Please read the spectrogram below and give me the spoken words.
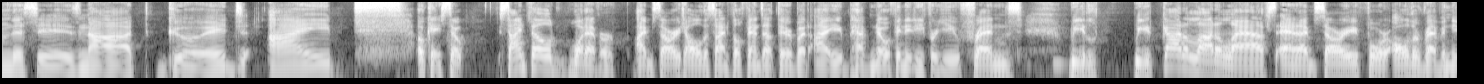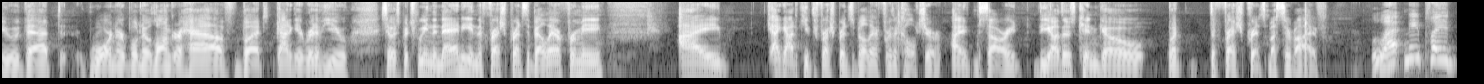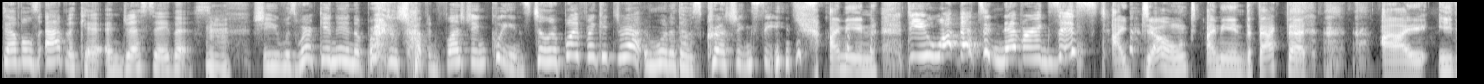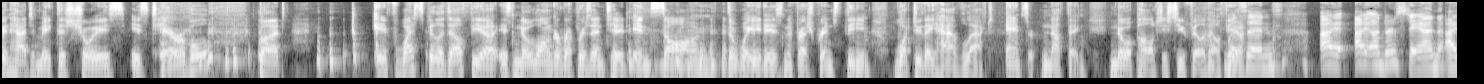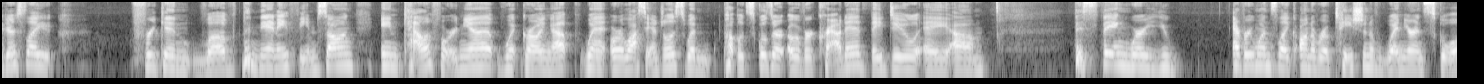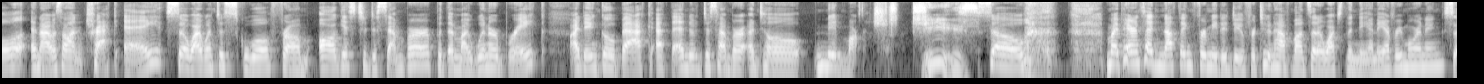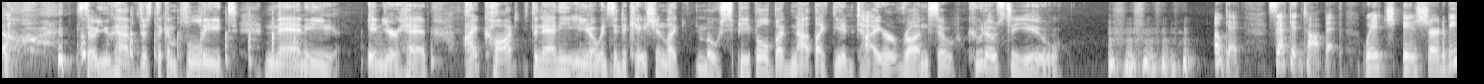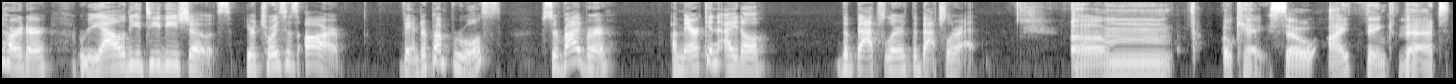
this is not good. I. Okay, so Seinfeld, whatever. I'm sorry to all the Seinfeld fans out there, but I have no affinity for you. Friends, we we got a lot of laughs, and I'm sorry for all the revenue that Warner will no longer have, but got to get rid of you. So it's between the nanny and the Fresh Prince of Bel Air for me. I I got to keep the Fresh Prince of Bel Air for the culture. I'm sorry. The others can go, but the Fresh Prince must survive. Let me play devil's advocate and just say this. Mm-hmm. She was working in a bridal shop in Flushing, Queens, till her boyfriend kicked her out in one of those crushing scenes. I mean, do you want that to never exist? I don't. I mean, the fact that I even had to make this choice is terrible, but if West Philadelphia is no longer represented in song the way it is in the Fresh Prince theme, what do they have left? Answer: nothing. No apologies to you, Philadelphia. Listen, I I understand. I just like freaking love the nanny theme song in California. When, growing up, when or Los Angeles, when public schools are overcrowded, they do a um, this thing where you everyone's like on a rotation of when you're in school and I was on track A. So I went to school from August to December, but then my winter break, I didn't go back at the end of December until mid March. Jeez. So my parents had nothing for me to do for two and a half months and I watched the nanny every morning. So So you have just the complete nanny in your head. I caught the nanny, you know, in syndication like most people, but not like the entire run. So kudos to you. Okay, second topic, which is sure to be harder reality TV shows. Your choices are Vanderpump Rules, Survivor, American Idol, The Bachelor, The Bachelorette. Um, okay, so I think that,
